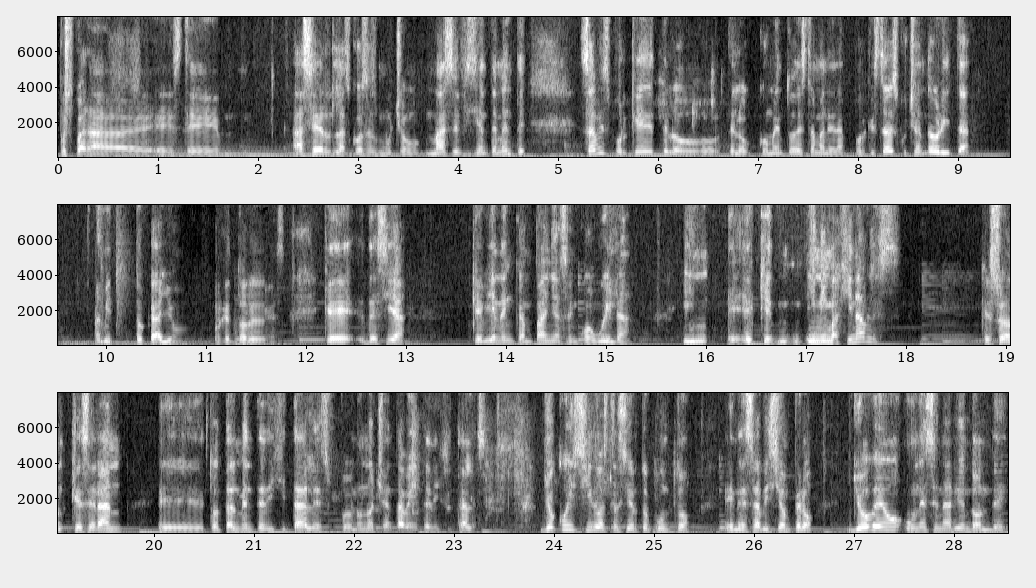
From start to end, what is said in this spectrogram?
pues para este, hacer las cosas mucho más eficientemente. ¿Sabes por qué te lo, te lo comento de esta manera? Porque estaba escuchando ahorita a mi tocayo, Jorge Torres, que decía que vienen campañas en Coahuila eh, eh, que, inimaginables que, son, que serán eh, totalmente digitales, con un 80-20 digitales. Yo coincido hasta cierto punto en esa visión, pero yo veo un escenario en donde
